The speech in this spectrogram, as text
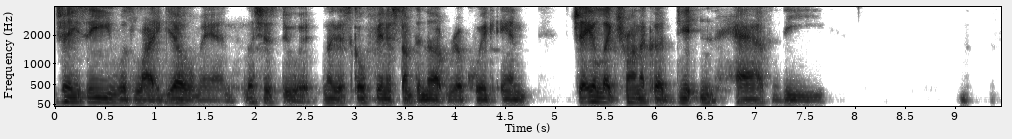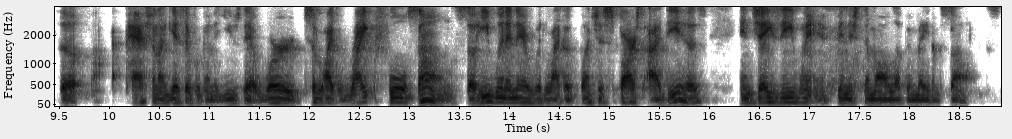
jay-z was like yo man let's just do it. Like let's go finish something up real quick. And jay electronica didn't have the the passion i guess if we're going to use that word to like write full songs. So he went in there with like a bunch of sparse ideas and jay-z went and finished them all up and made them songs.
